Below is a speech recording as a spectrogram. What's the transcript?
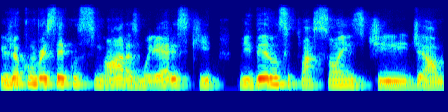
Eu já conversei com senhoras, mulheres que viveram situações de, de, ah,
